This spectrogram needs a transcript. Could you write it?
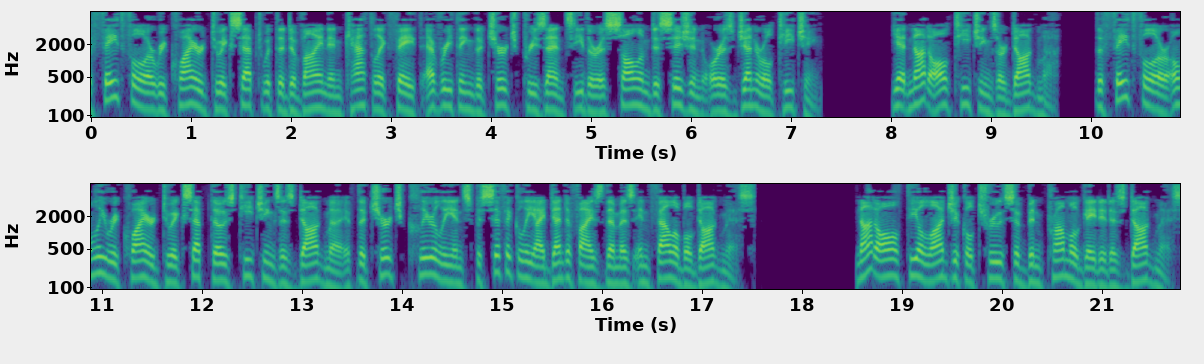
The faithful are required to accept with the divine and Catholic faith everything the Church presents either as solemn decision or as general teaching. Yet not all teachings are dogma. The faithful are only required to accept those teachings as dogma if the Church clearly and specifically identifies them as infallible dogmas. Not all theological truths have been promulgated as dogmas.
